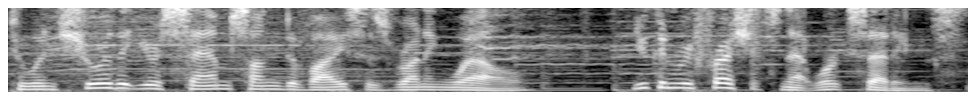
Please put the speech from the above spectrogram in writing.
To ensure that your Samsung device is running well, you can refresh its network settings.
